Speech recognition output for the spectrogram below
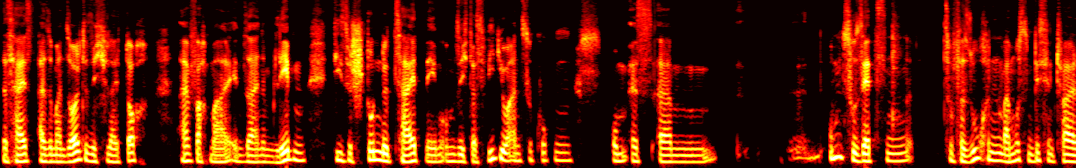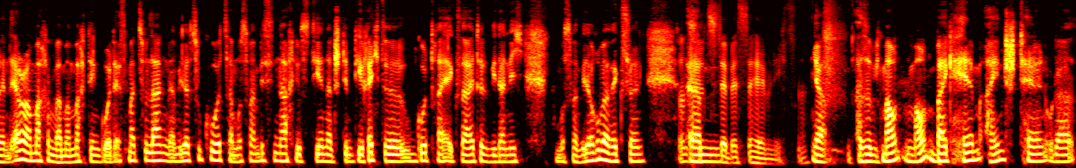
Das heißt also, man sollte sich vielleicht doch einfach mal in seinem Leben diese Stunde Zeit nehmen, um sich das Video anzugucken, um es ähm, umzusetzen, zu versuchen. Man muss ein bisschen Trial and Error machen, weil man macht den Gurt erstmal zu lang, dann wieder zu kurz, dann muss man ein bisschen nachjustieren, dann stimmt die rechte Gurtdreieckseite wieder nicht, dann muss man wieder rüberwechseln. Sonst ähm, nützt der beste Helm nichts. Ne? Ja, also Mountain, Mountainbike-Helm einstellen oder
